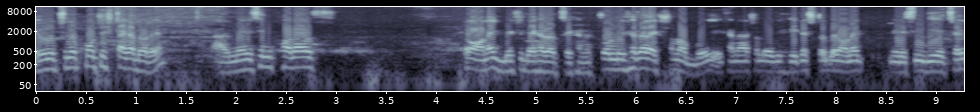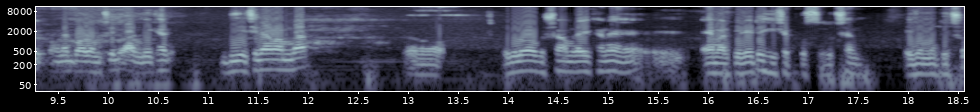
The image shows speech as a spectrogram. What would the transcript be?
এগুলো ছিল পঁচিশ টাকা ধরে। আর মেডিসিন খরচ তো অনেক বেশি দেখা যাচ্ছে এখানে। চল্লিশ হাজার একশো নব্বই। এখানে আসলে ওই হিট স্ট্রোকের অনেক মেডিসিন দিয়েছে, অনেক গরম ছিল আর মিঠা দিয়েছিলাম আমরা। তো এগুলো অবশ্য আমরা এখানে এমআরপি রেটে হিসেব করছি, বুঝছেন? এই জন্য কিছু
